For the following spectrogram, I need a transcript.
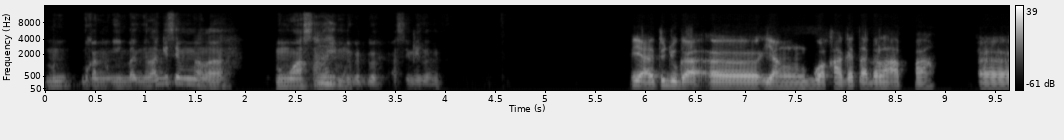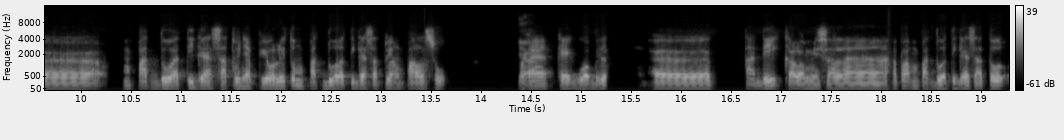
meng- bukan mengimbangi lagi sih malah menguasai Hmm. menurut gua AC Milan. Iya, itu juga eh, yang gua kaget adalah apa? Eh, empat dua tiga satunya Pioli itu empat dua tiga satu yang palsu. Ya. Makanya kayak gua bilang eh, tadi kalau misalnya apa empat dua tiga satu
